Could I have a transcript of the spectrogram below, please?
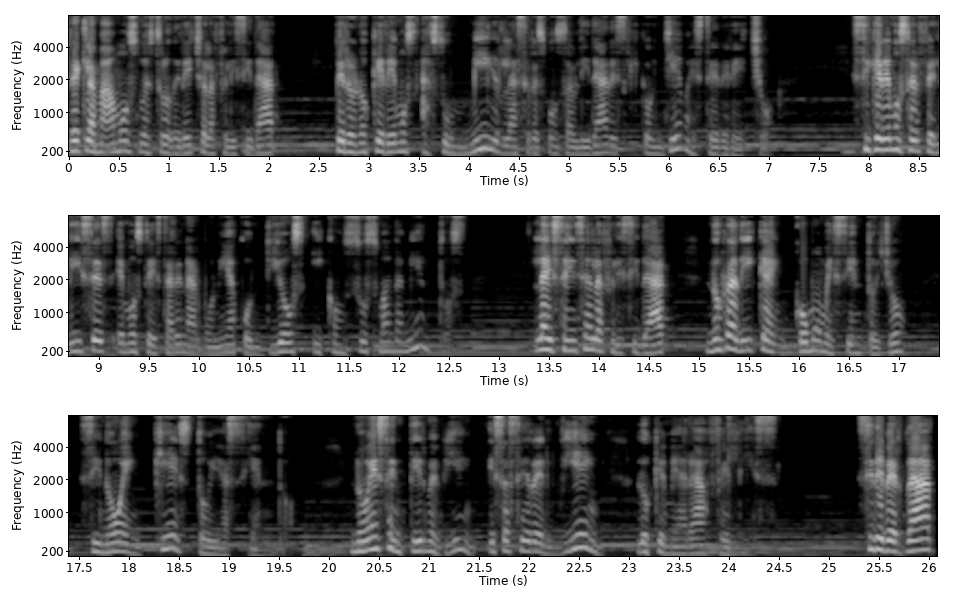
Reclamamos nuestro derecho a la felicidad, pero no queremos asumir las responsabilidades que conlleva este derecho. Si queremos ser felices, hemos de estar en armonía con Dios y con sus mandamientos. La esencia de la felicidad no radica en cómo me siento yo, sino en qué estoy haciendo. No es sentirme bien, es hacer el bien lo que me hará feliz. Si de verdad,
